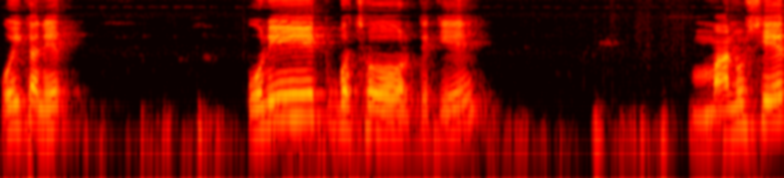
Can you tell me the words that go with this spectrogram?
ওইখানে অনেক বছর থেকে মানুষের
